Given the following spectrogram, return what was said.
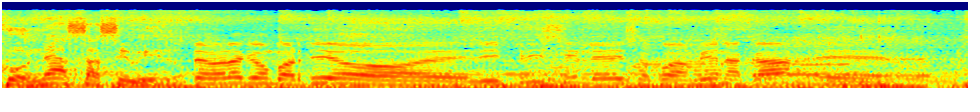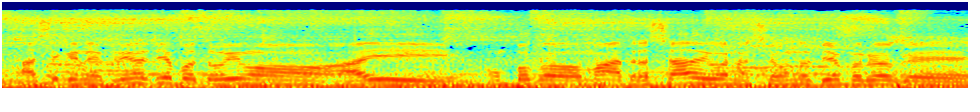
Jonás Acevedo. La verdad que es un partido eh, difícil, ellos juegan bien acá. eh, así que en el primer tiempo estuvimos ahí un poco más atrasados y bueno, en el segundo tiempo creo que,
